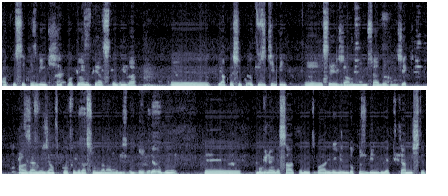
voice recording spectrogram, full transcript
68 bin kişilik Bakü Olimpiyat Stadında e, yaklaşık 32 bin e, seyirci alımına müsaade edilecek. Azerbaycan Futbol Federasyonu'ndan aldığımız bilgiye göre ve bunun e, bugün öğle saatleri itibariyle 29 bin bilet tükenmişti.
